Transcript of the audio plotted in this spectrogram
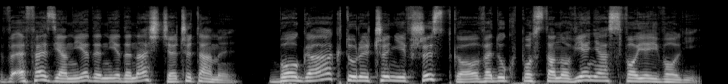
W Efezjan 1:11 czytamy: Boga, który czyni wszystko według postanowienia swojej woli.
